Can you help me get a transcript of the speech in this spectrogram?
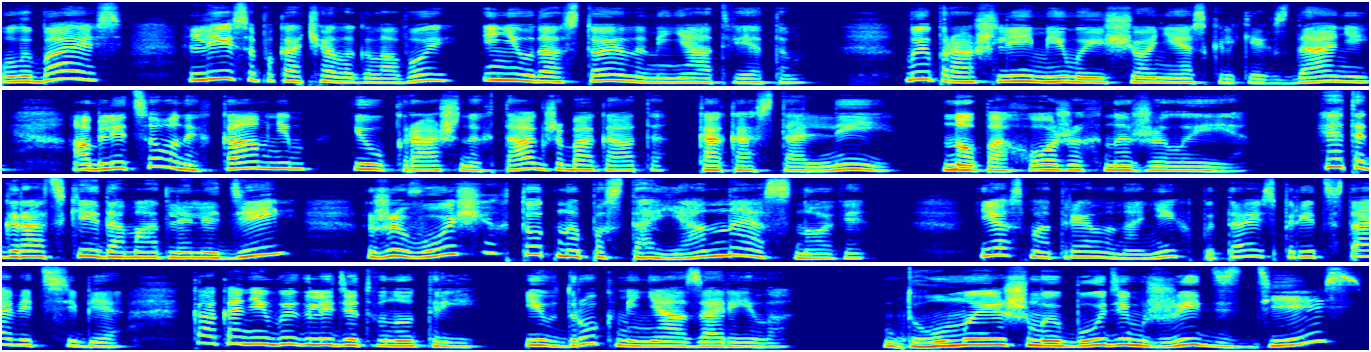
Улыбаясь, Лиса покачала головой и не удостоила меня ответом. Мы прошли мимо еще нескольких зданий, облицованных камнем и украшенных так же богато, как остальные, но похожих на жилые. Это городские дома для людей, живущих тут на постоянной основе. Я смотрела на них, пытаясь представить себе, как они выглядят внутри, и вдруг меня озарило. «Думаешь, мы будем жить здесь?»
